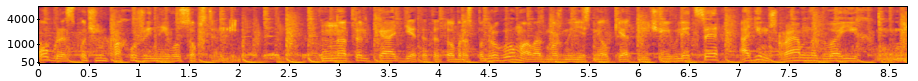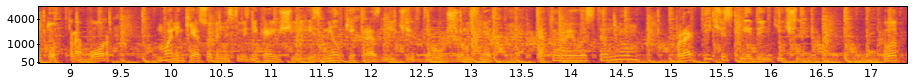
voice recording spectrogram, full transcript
образ, очень похожий на его собственный. Но только одет этот образ по-другому, а возможно есть мелкие отличия и в лице, один шрам на двоих, не тот пробор, маленькие особенности, возникающие из мелких различий в двух жизнях, которые в остальном практически идентичны. Вот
